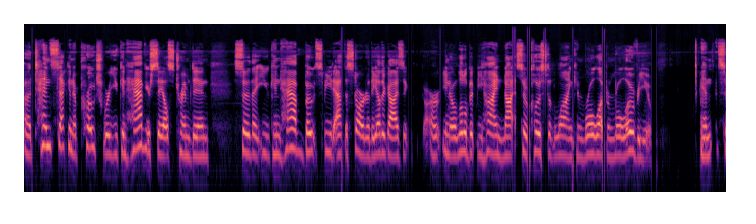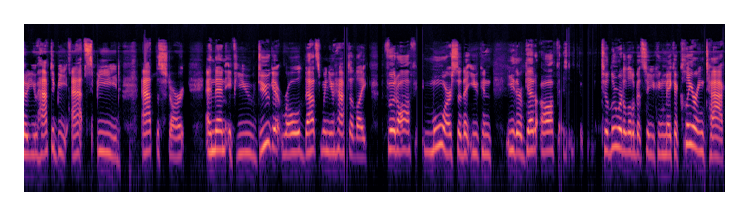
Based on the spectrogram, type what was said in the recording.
a 10 second approach where you can have your sails trimmed in so that you can have boat speed at the start or the other guys that are you know a little bit behind not so close to the line can roll up and roll over you. And so you have to be at speed at the start. And then if you do get rolled that's when you have to like foot off more so that you can either get off eh, to leeward a little bit so you can make a clearing tack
